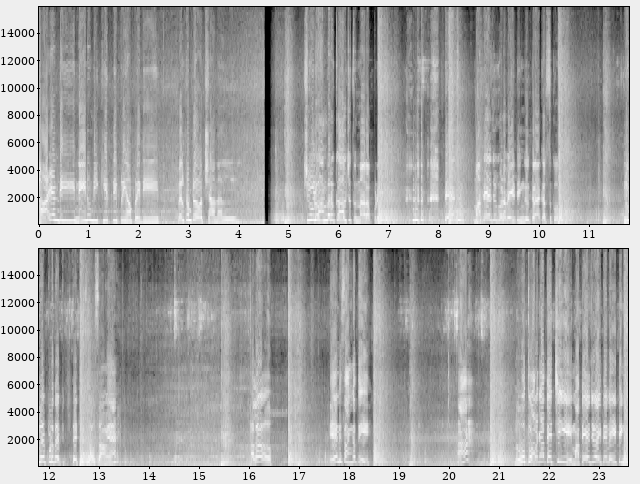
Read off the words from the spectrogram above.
హాయ్ అండి నేను మీ Keerthi Priya Pradeep. Welcome to our channel చూడు అందరూ కాల్చుతున్నారు అప్పుడే. తేజు మా తేజు కూడా వెయిటింగ్ క్రాకర్స్ కోసం. నువ్వెప్పుడు తెప్పి తెచ్చిస్తావు సామె? హలో ఏంటి సంగతి? ఆ? నువ్వు త్వరగా తెచ్చి మా తేజు అయితే వెయిటింగ్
